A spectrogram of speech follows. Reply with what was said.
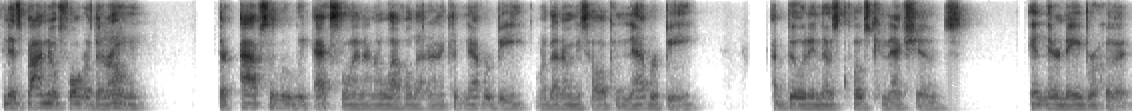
And it's by no fault of their own. They're absolutely excellent at a level that I could never be, or that Omicelo could never be, at building those close connections in their neighborhood.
